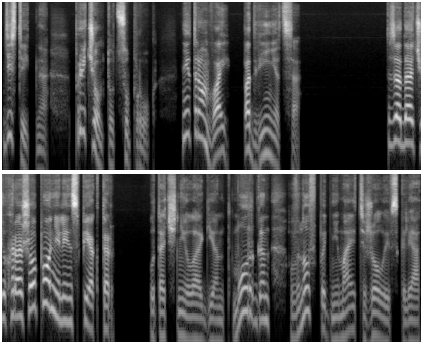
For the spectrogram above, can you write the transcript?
Действительно, при чем тут супруг? Не трамвай, подвинется. «Задачу хорошо поняли, инспектор?» — уточнила агент Морган, вновь поднимая тяжелый взгляд.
